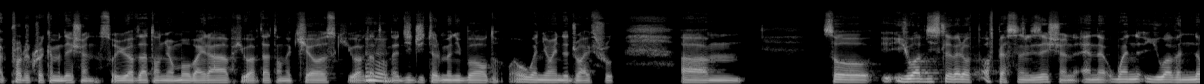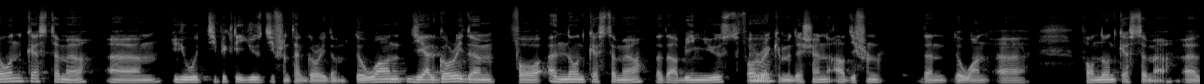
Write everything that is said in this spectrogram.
uh, product recommendation. So you have that on your mobile app, you have that on a kiosk, you have that mm-hmm. on a digital menu board or when you're in the drive-through. Um, so you have this level of, of, personalization, and when you have a known customer, um, you would typically use different algorithm. The one, the algorithm for unknown customer that are being used for mm-hmm. recommendation are different than the one uh, for known customer. Uh,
